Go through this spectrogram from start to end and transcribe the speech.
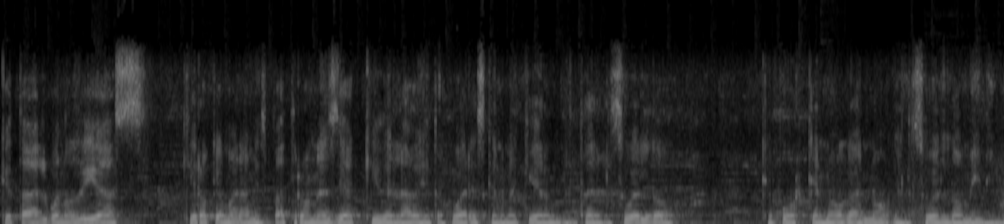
¿Qué tal? Buenos días. Quiero quemar a mis patrones de aquí de la Benito Juárez que no me quieren aumentar el sueldo, que porque no gano el sueldo mínimo.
